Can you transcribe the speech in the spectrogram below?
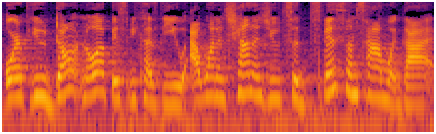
or if you don't know if it's because of you, I want to challenge you to spend some time with God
